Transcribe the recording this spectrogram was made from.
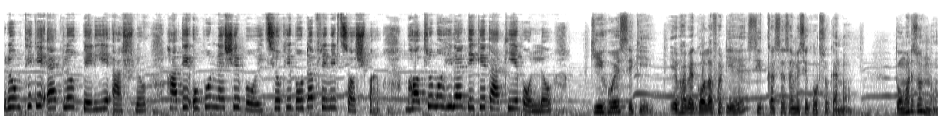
রুম থেকে এক লোক বেরিয়ে আসলো। হাতে উপন্যাসের বই চোখে বোটা ফ্রেমের চশমা। ভদ্রমহিলার দিকে তাকিয়ে বলল কি হয়েছে কি? এভাবে গলা ফাটিয়ে চিৎকার চেঁচামেচি করছ কেন? তোমার জন্য?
